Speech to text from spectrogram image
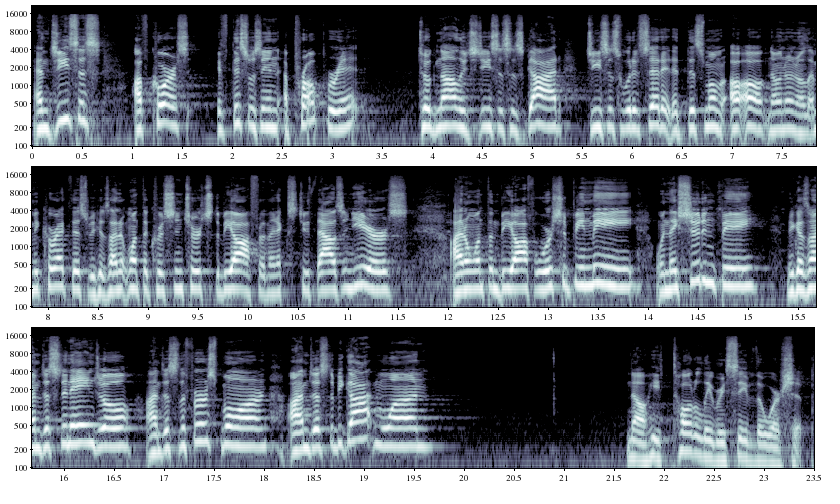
And Jesus, of course, if this was inappropriate, to acknowledge Jesus as God, Jesus would have said it at this moment. Oh, oh, no, no, no, let me correct this because I don't want the Christian church to be off for the next 2,000 years. I don't want them to be off worshiping me when they shouldn't be because I'm just an angel. I'm just the firstborn. I'm just the begotten one. No, he totally received the worship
